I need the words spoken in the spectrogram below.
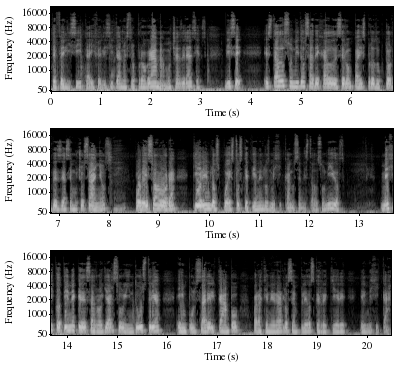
te felicita y felicita a nuestro programa. Muchas gracias. Dice, Estados Unidos ha dejado de ser un país productor desde hace muchos años, por eso ahora quieren los puestos que tienen los mexicanos en Estados Unidos. México tiene que desarrollar su industria e impulsar el campo para generar los empleos que requiere el mexicano.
